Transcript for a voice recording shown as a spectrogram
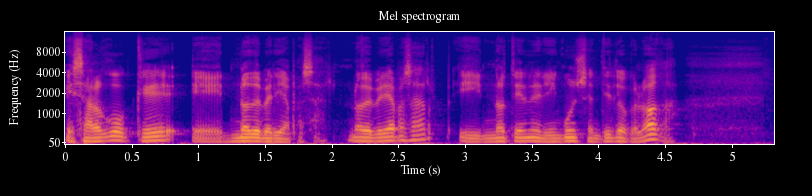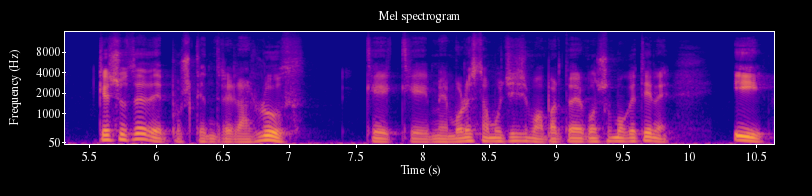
es algo que no debería pasar. No debería pasar y no tiene ningún sentido que lo haga. ¿Qué sucede? Pues que entre la luz, que, me molesta muchísimo, aparte del consumo que tiene, y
